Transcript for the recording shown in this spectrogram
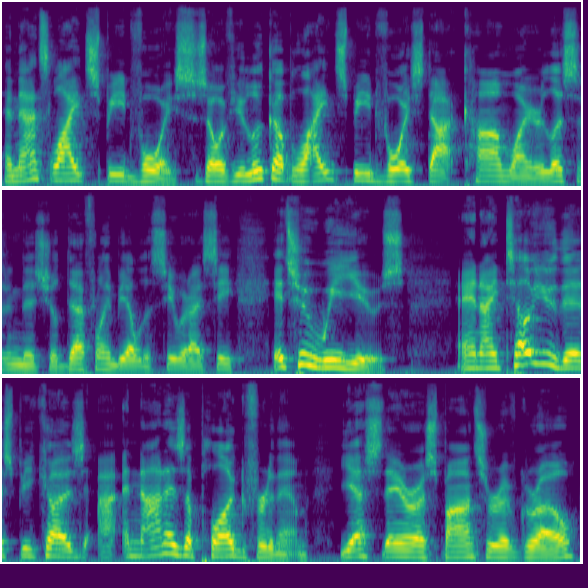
and that's Lightspeed Voice. So if you look up lightspeedvoice.com while you're listening to this, you'll definitely be able to see what I see. It's who we use. And I tell you this because, uh, not as a plug for them. Yes, they are a sponsor of Grow.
